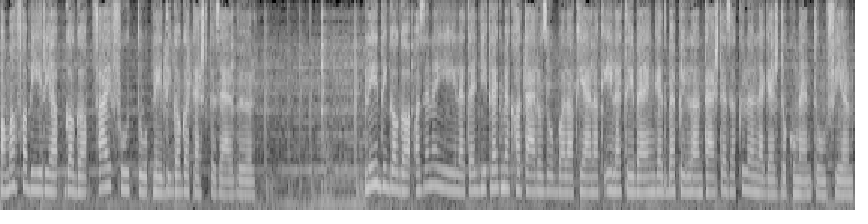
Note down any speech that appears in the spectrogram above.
A Mafa bírja, Gaga, Five Foot Two, Lady Gaga testközelből. Lady Gaga a zenei élet egyik legmeghatározóbb alakjának életébe enged bepillantást ez a különleges dokumentumfilm.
